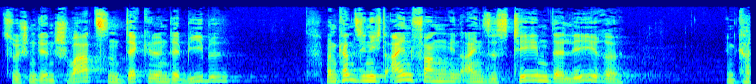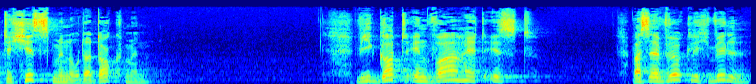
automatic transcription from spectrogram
zwischen den schwarzen Deckeln der Bibel. Man kann sie nicht einfangen in ein System der Lehre, in Katechismen oder Dogmen. Wie Gott in Wahrheit ist, was er wirklich will,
